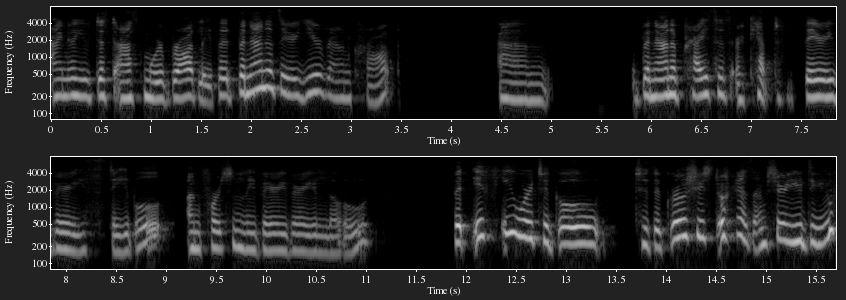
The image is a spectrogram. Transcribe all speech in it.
i know you've just asked more broadly but bananas are a year-round crop um, banana prices are kept very, very stable, unfortunately, very, very low. But if you were to go to the grocery store, as I'm sure you do,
